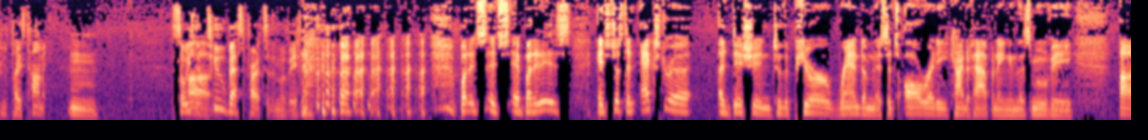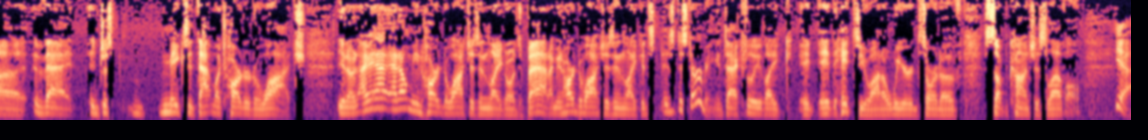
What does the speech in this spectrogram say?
who plays Tommy. So he's Uh, the two best parts of the movie. but it's it's but it is it's just an extra addition to the pure randomness that's already kind of happening in this movie uh, that it just makes it that much harder to watch. You know, I mean, I, I don't mean hard to watch as in like oh it's bad. I mean hard to watch as in like it's it's disturbing. It's actually like it, it hits you on a weird sort of subconscious level, yeah.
